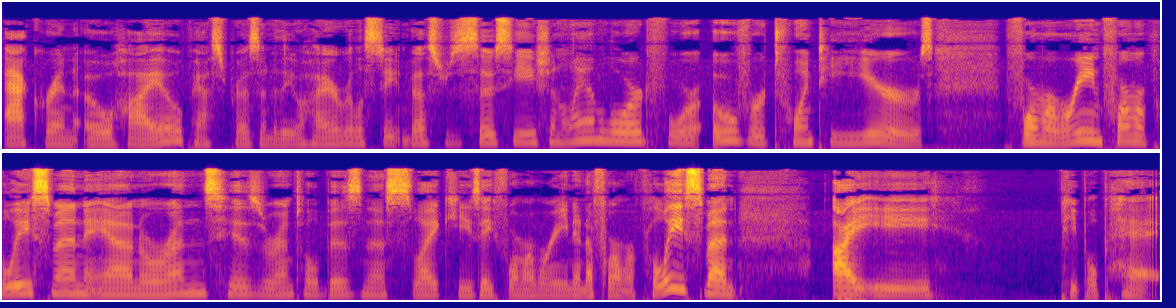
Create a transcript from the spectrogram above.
Akron, Ohio, past president of the Ohio Real Estate Investors Association, landlord for over 20 years, former Marine, former policeman, and runs his rental business like he's a former Marine and a former policeman, i.e., people pay.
